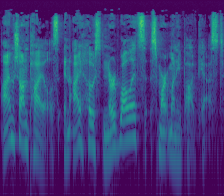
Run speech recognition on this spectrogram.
I'm Sean Pyles, and I host NerdWallet's Smart Money Podcast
